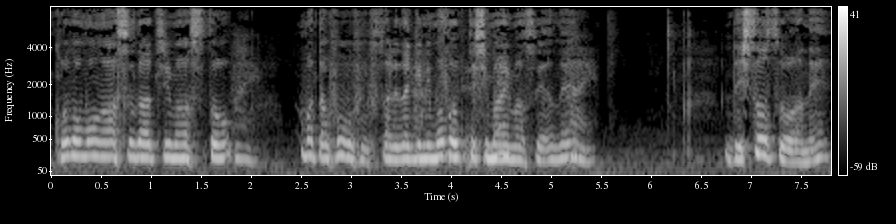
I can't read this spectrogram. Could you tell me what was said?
子供が巣立ちますと、また夫婦二人だけに戻ってしまいますよね。で、一つはね、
